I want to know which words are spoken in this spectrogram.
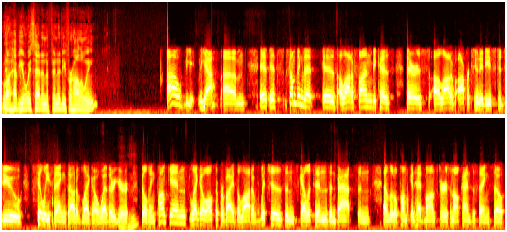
well, have you always had an affinity for Halloween? Oh, yeah. Um, it, it's something that is a lot of fun because there's a lot of opportunities to do silly things out of Lego. Whether you're building pumpkins, Lego also provides a lot of witches and skeletons and bats and, and little pumpkin head monsters and all kinds of things. So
